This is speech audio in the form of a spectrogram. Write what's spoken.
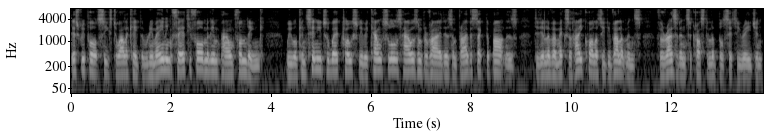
this report seeks to allocate the remaining £34 million funding We will continue to work closely with councils, housing providers and private sector partners to deliver a mix of high quality developments for residents across the Liverpool City region,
